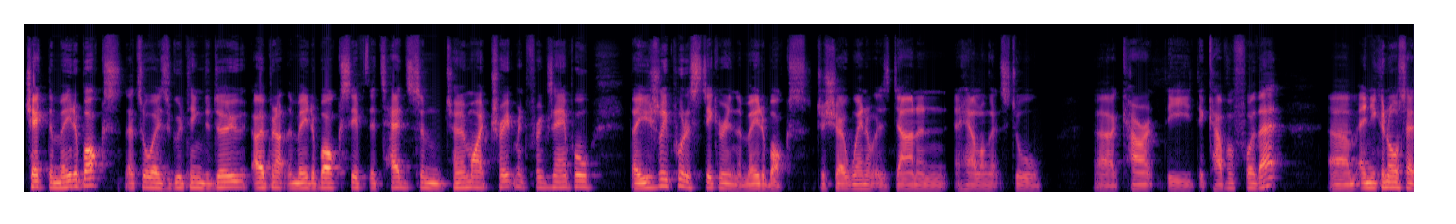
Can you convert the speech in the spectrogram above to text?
Check the meter box. That's always a good thing to do. Open up the meter box. If it's had some termite treatment, for example, they usually put a sticker in the meter box to show when it was done and how long it's still uh, current, the, the cover for that. Um, and you can also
